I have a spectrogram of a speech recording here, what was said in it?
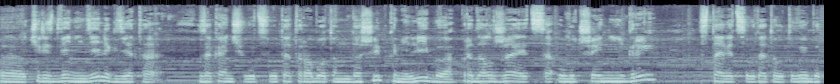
Э, через две недели где-то заканчивается вот эта работа над ошибками, либо продолжается улучшение игры, ставится вот этот вот выбор,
